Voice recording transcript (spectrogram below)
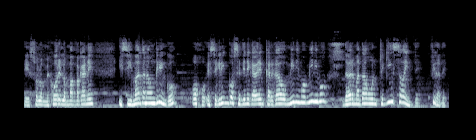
eh, son los mejores, los más bacanes. Y si matan a un gringo, ojo, ese gringo se tiene que haber encargado mínimo, mínimo, de haber matado entre 15 a 20. Fíjate.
